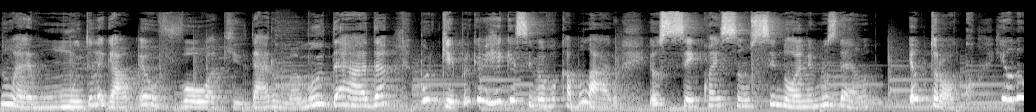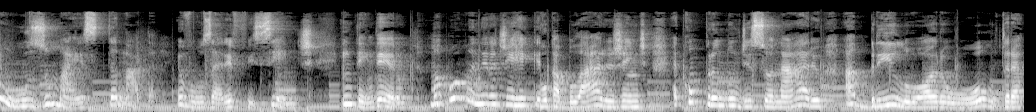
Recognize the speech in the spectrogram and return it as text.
não é muito legal. Eu vou aqui dar uma mudada. Por quê? Porque eu enriqueci meu vocabulário. Eu sei quais são os sinônimos dela. Eu troco eu não uso mais danada. Eu vou usar eficiente. Entenderam? Uma boa maneira de enriquecer vocabulário, gente, é comprando um dicionário, abri-lo hora ou outra,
